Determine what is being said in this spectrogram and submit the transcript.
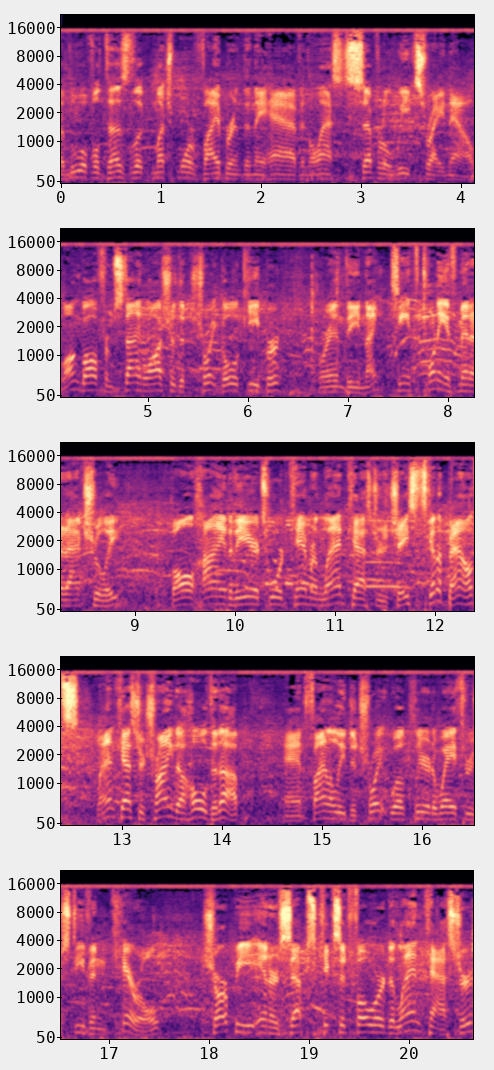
But Louisville does look much more vibrant than they have in the last several weeks right now. Long ball from Steinwascher, the Detroit goalkeeper. We're in the 19th, 20th minute actually. Ball high into the air toward Cameron Lancaster to chase. It's going to bounce. Lancaster trying to hold it up. And finally, Detroit will clear it away through Stephen Carroll. Charpie intercepts, kicks it forward to Lancaster.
